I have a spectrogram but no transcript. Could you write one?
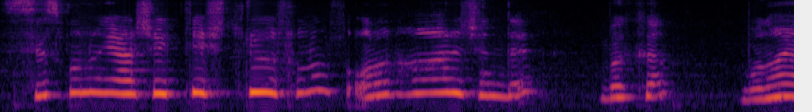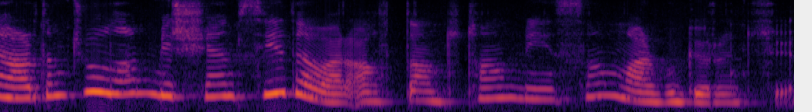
siz bunu gerçekleştiriyorsunuz. Onun haricinde bakın buna yardımcı olan bir şemsiye de var. Alttan tutan bir insan var bu görüntüyü.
